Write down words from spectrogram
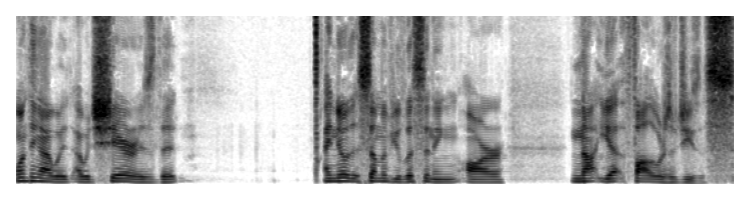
One thing I would, I would share is that I know that some of you listening are not yet followers of Jesus.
